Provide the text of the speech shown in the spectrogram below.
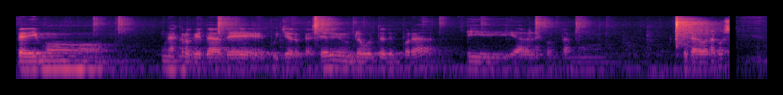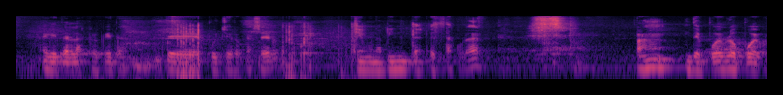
Pedimos unas croquetas de puchero casero y un revuelto de temporada. Y ahora les contamos qué tal va la cosa. Aquí están las croquetas de puchero casero. Tienen una pinta espectacular. Pan de pueblo pueblo.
